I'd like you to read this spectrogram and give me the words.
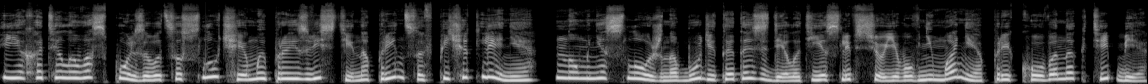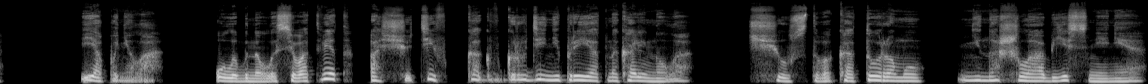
«Я хотела воспользоваться случаем и произвести на принца впечатление, но мне сложно будет это сделать, если все его внимание приковано к тебе». Я поняла. Улыбнулась в ответ, ощутив, как в груди неприятно кольнуло. Чувство, которому не нашла объяснения.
